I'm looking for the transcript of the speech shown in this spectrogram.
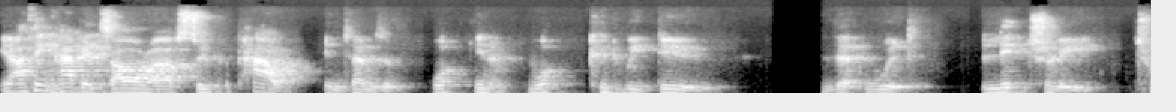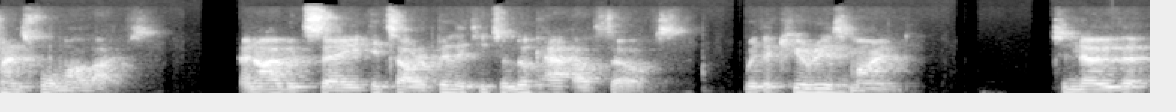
you know, I think habits are our superpower in terms of what you know. What could we do that would literally transform our lives? And I would say it's our ability to look at ourselves with a curious mind, to know that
